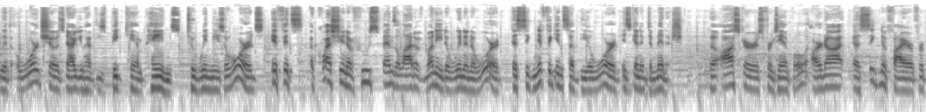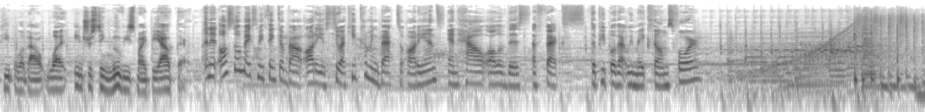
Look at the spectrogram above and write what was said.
with award shows, now you have these big campaigns to win these awards. If it's a question of who spends a lot of money to win an award, the significance of the award is going to diminish. The Oscars, for example, are not a signifier for people about what interesting movies might be out there. And it also makes me think about audience too. I keep coming back to audience and how all of this affects the people that we make films for.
